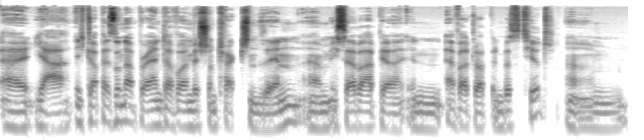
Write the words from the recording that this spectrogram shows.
Äh, ja, ich glaube, bei so einer Brand, da wollen wir schon Traction sehen. Ähm, ich selber habe ja in Everdrop investiert ähm,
